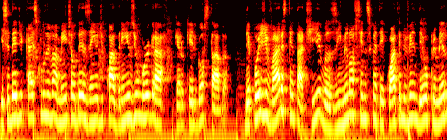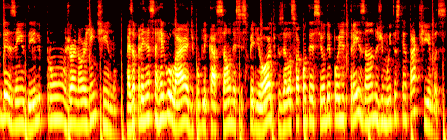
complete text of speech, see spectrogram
e se dedicar exclusivamente ao desenho de quadrinhos e humor gráfico, que era o que ele gostava. Depois de várias tentativas, em 1954 ele vendeu o primeiro desenho dele para um jornal argentino. Mas a presença regular de publicação nesses periódicos ela só aconteceu depois de três anos de muitas tentativas.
